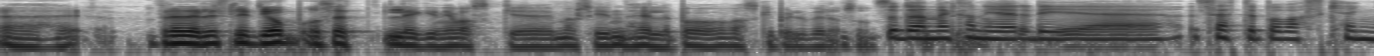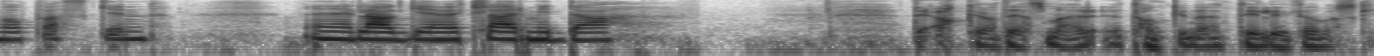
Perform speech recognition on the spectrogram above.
eh, fremdeles litt jobb å sette, legge inn i vaskemaskinen, helle på vaskepulver og sånt. Så denne kan gjøre de eh, sette på vask, henge opp vasken, eh, lage klar middag. Det er akkurat det som er tankene til Elon Musk.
